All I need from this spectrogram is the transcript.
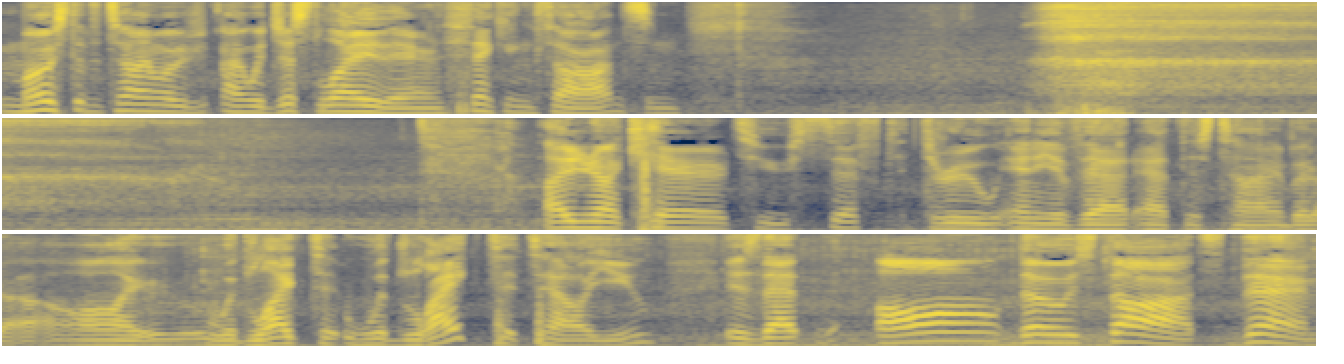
most of the time I would just lay there and thinking thoughts and I do not care to sift through any of that at this time, but uh, all I would like to would like to tell you is that all those thoughts then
